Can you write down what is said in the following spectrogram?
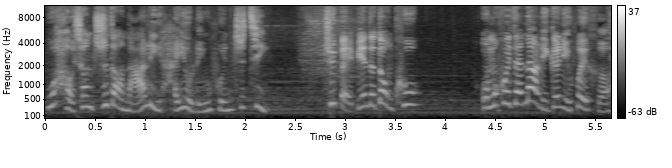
我好像知道哪里还有灵魂之境，去北边的洞窟，我们会在那里跟你会合。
